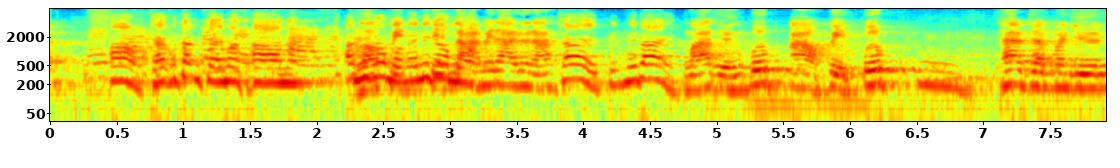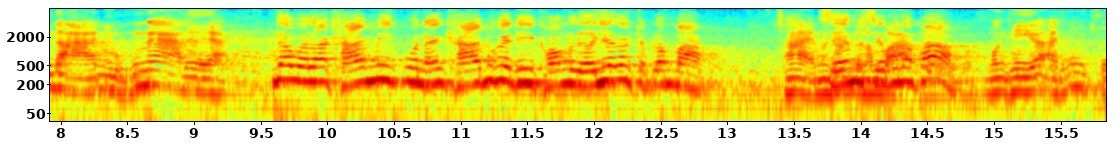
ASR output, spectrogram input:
บอ้าวแขกก็ตั้งใจมาทานนะอันนี้เราก็หมปิดดอันนี้ปิก็ดหมร้าดนไม่ได้ด้วยนะ ใช่ ปิดไม่ได้ มาถึงปุ๊บอ้าวปิดปุ๊บ อืม แทบจะมายืนด่าอยู่ข้างหน้าเลยอะแล้วเวลาขายมีวันไหนขายไม่ค่อยดีของเหลือเยอะก็เก็บลำบาก ใช่มันเสียก็จะเสียลำบกคุณภาพ บางทีก็อาจจะต้องโทร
